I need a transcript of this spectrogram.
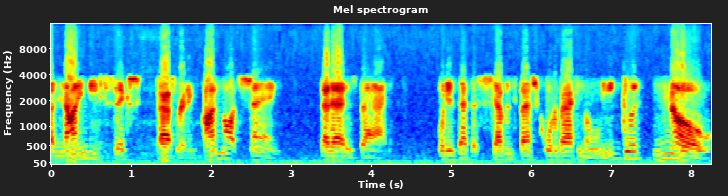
A 96 pass rating. I'm not saying that that is bad. But is that the seventh best quarterback in the league good? No.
